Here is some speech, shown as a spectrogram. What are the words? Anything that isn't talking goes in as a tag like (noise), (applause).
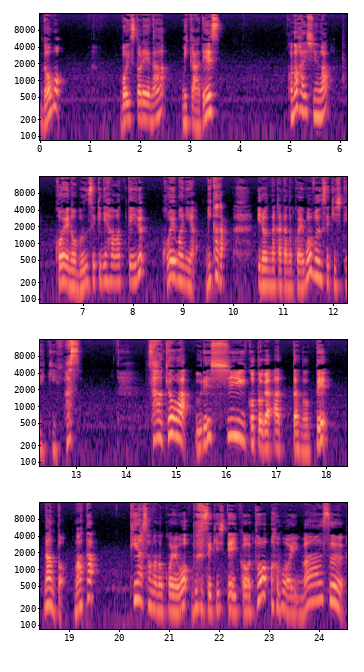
どうも。ボイストレーナーミカです。この配信は声の分析にハマっている声マニアミカがいろんな方の声を分析していきます。さあ今日は嬉しいことがあったのでなんとまたティラ様の声を分析していこうと思います。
